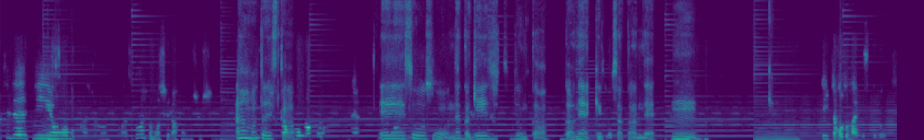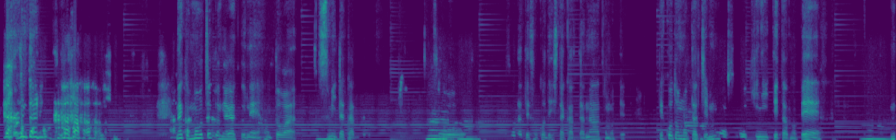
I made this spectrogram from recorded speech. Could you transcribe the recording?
達で民謡歌手の人が、その人も白穂の出身。あ、本当ですか。えー、そうそう。なんか芸術文化がね、結構盛んで。うん。うんって言ったことないんですけど。本当に？なんかもうちょっと長くね、本当は住みたかった。うんそううん子育てそこでしたかったなと思って。で、子供たちもすごい気に入ってたので、うんうん。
